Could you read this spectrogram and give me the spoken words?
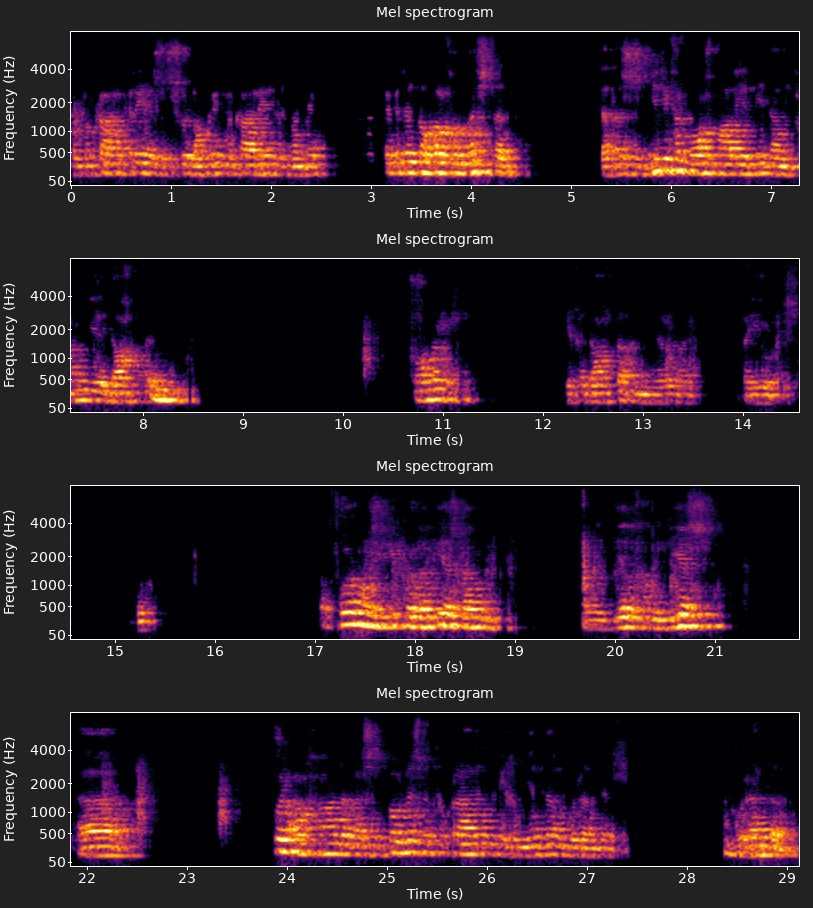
by mekaar kry as ons so lank met mekaar het want ek ek het dit nogal vermis dat dat as jy die verbondsmaal het nie dan gaan jy 'n dag in sonder die gedagte aan die Here wat by jou is. Voor ons hierdie Korintiërs dan 'n deel gaan lees uh voorafgaande was dit Paulus wat gepraat het met die gemeente in Korinthe. In Korinthe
